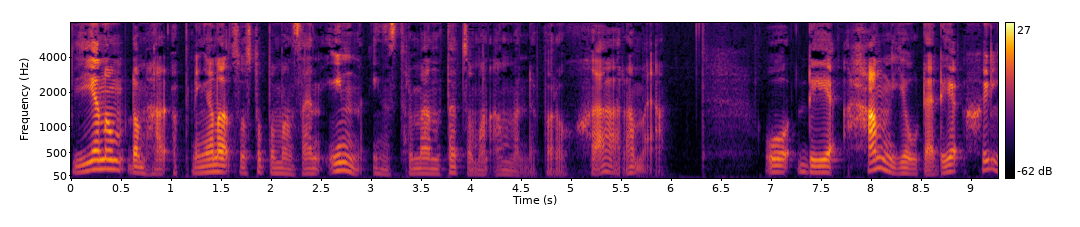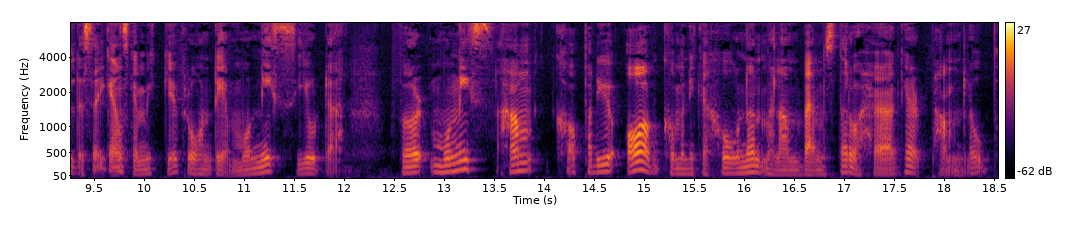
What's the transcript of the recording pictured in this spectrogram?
Genom de här öppningarna så stoppar man sedan in instrumentet som man använder för att skära med. Och det han gjorde det skilde sig ganska mycket från det Moniz gjorde. För Moniz han kapade ju av kommunikationen mellan vänster och höger pannlob.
